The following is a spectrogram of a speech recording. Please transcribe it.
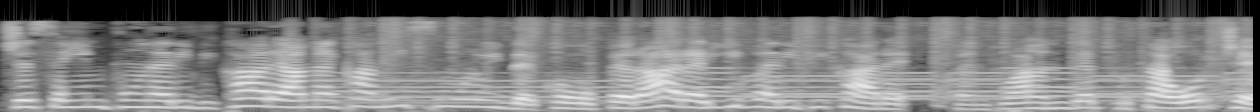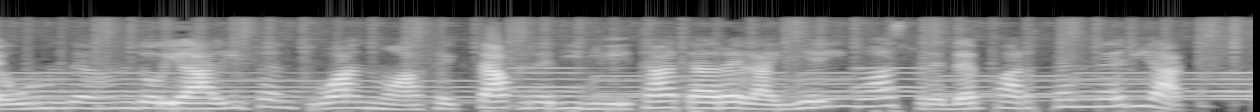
ce se impune ridicarea mecanismului de cooperare și verificare, pentru a îndepărta orice urm de îndoiali pentru a nu afecta credibilitatea relației noastre de parteneriat.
